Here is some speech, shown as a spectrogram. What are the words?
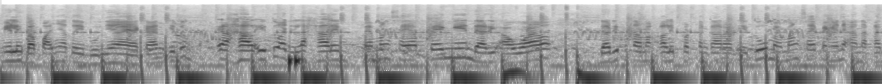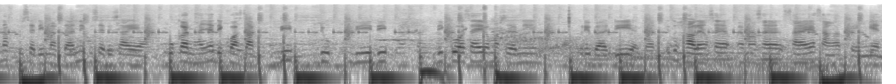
milih bapaknya atau ibunya ya kan. Itu eh, hal itu adalah hal yang pengen dari awal dari pertama kali pertengkaran itu memang saya pengennya anak-anak bisa di Mas Dani bisa di saya bukan hanya dikuasa di di, di, di dikuasai Mas Dani pribadi ya kan? Itu hal yang saya memang saya saya sangat pengen.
